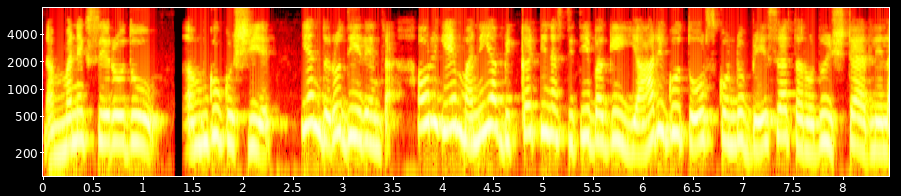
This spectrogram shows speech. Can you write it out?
ನಮ್ಮನೆಗೆ ಸೇರೋದು ನಮಗೂ ಖುಷಿಯೇ ಎಂದರು ಧೀರೇಂದ್ರ. ಅವರಿಗೆ ಮನೆಯ ಬಿಕ್ಕಟ್ಟಿನ ಸ್ಥಿತಿ ಬಗ್ಗೆ ಯಾರಿಗೂ ತೋರಿಸ್ಕೊಂಡು ಬೇಸರ ತರೋದು ಇಷ್ಟ ಇರಲಿಲ್ಲ.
